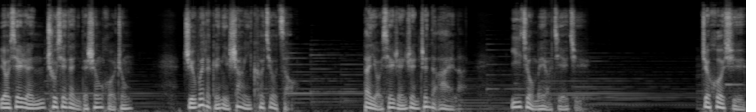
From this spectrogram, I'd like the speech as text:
有些人出现在你的生活中，只为了给你上一课就走；但有些人认真的爱了，依旧没有结局。这或许，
